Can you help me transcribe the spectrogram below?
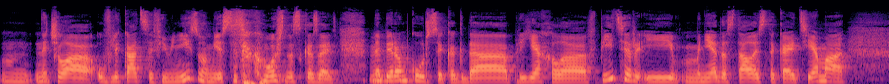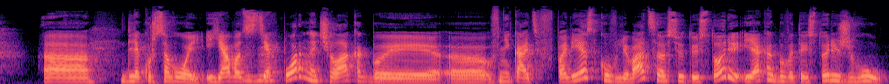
начала увлекаться феминизмом, если так можно сказать, mm-hmm. на первом курсе, когда приехала в Питер, и мне досталась такая тема для курсовой. И я вот mm-hmm. с тех пор начала как бы э, вникать в повестку, вливаться во всю эту историю, и я как бы в этой истории живу.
